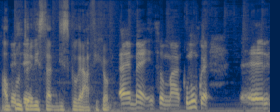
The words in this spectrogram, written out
a un Sì, punto sì. di vista discografico. Eh beh, insomma, comunque eh,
